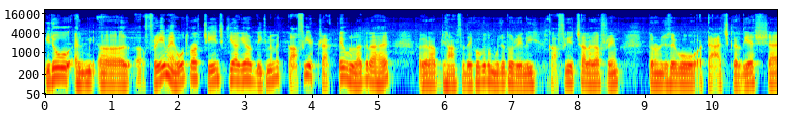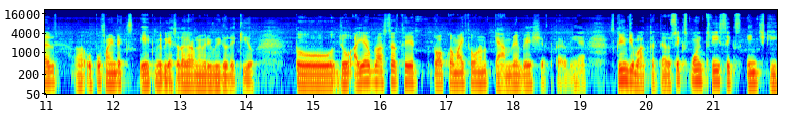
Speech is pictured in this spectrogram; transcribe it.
ये जो एलमी फ्रेम है वो थोड़ा चेंज किया गया और देखने में काफ़ी अट्रैक्टिव लग रहा है। अगर आप ध्यान से देखोगे तो मुझे तो रियली काफ़ी अच्छा लगा फ्रेम तो उन्होंने जैसे वो अटैच कर दिया शायद ओप्पो फाइंड एक्स एट में भी ऐसा था, अगर आपने मेरी वीडियो देखी हो। तो जो आई आर ब्लास्टर थे टॉप का माइक था, उन्होंने कैमरे में शिफ्ट कर दिए हैं। स्क्रीन की बात करते हैं तो 6.36 इंच की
